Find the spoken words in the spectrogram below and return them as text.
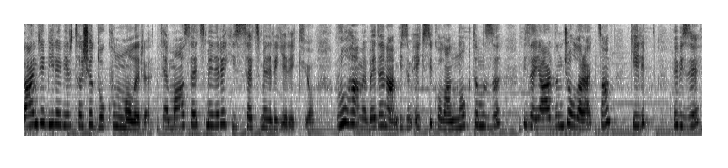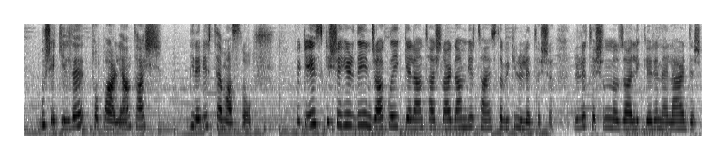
bence birebir taşa dokunmaları, temas etmeleri, hissetmeleri gerekiyor. Ruhen ve bedenen bizim eksik olan noktamızı bize yardımcı olaraktan gelip ve bizi bu şekilde toparlayan taş birebir temaslı olur. Peki Eskişehir deyince akla ilk gelen taşlardan bir tanesi tabii ki lüle taşı. Lüle taşının özellikleri nelerdir?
